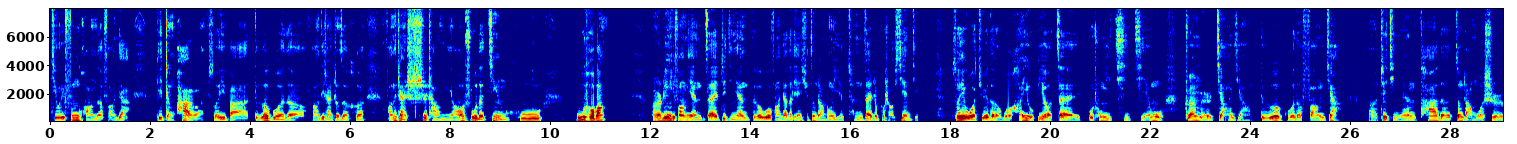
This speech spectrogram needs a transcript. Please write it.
极为疯狂的房价给整怕了吧，所以把德国的房地产政策和房地产市场描述的近乎乌托邦。而另一方面，在这几年德国房价的连续增长中，也存在着不少陷阱，所以我觉得我很有必要再补充一期节目，专门讲一讲德国的房价啊这几年它的增长模式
